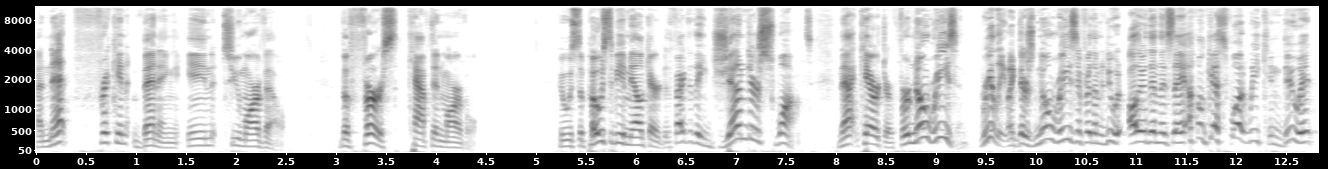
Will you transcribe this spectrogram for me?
Annette frickin' Bening into Mar-Vell, the first Captain Marvel, who was supposed to be a male character, the fact that they gender swapped that character for no reason, really, like there's no reason for them to do it other than to say, oh, guess what? We can do it.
